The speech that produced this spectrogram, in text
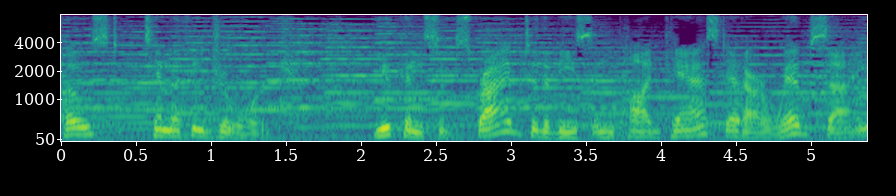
host Timothy George. You can subscribe to the Beeson Podcast at our website,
